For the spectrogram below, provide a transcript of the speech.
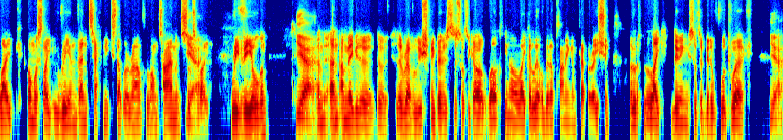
like almost like reinvent techniques that were around for a long time and sort yeah. of like reveal them. Yeah. And, and and maybe the, the the revolutionary bit is to sort of go, well, you know, like a little bit of planning and preparation, like doing sort of a bit of woodwork. Yeah.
